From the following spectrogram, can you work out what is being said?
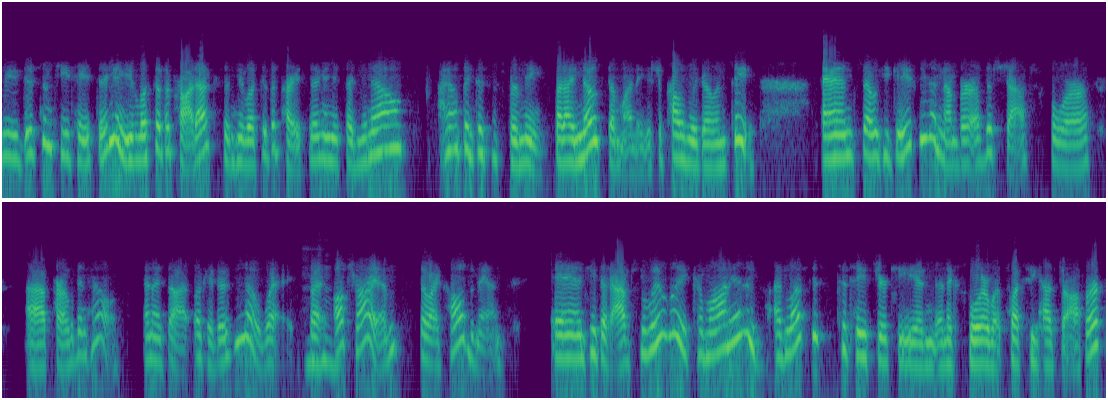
we did some tea tasting, and he looked at the products and he looked at the pricing, and he said, you know, I don't think this is for me, but I know someone that you should probably go and see. And so he gave me the number of the chef for uh, Parliament Hill. And I thought, okay, there's no way, but mm-hmm. I'll try him. So I called the man. And he said, absolutely, come on in. I'd love to, to taste your tea and, and explore what Pluck Tea has to offer.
